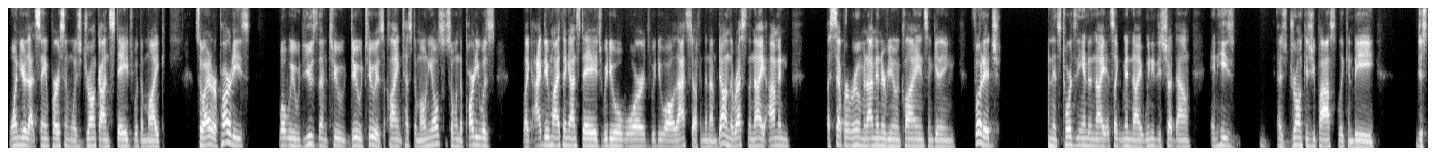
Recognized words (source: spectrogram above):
One year, that same person was drunk on stage with a mic. So at our parties, what we would use them to do too is client testimonials. So when the party was like, I do my thing on stage, we do awards, we do all that stuff, and then I'm done. The rest of the night, I'm in a separate room and I'm interviewing clients and getting footage. And it's towards the end of the night. It's like midnight. We need to shut down. And he's as drunk as you possibly can be, just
